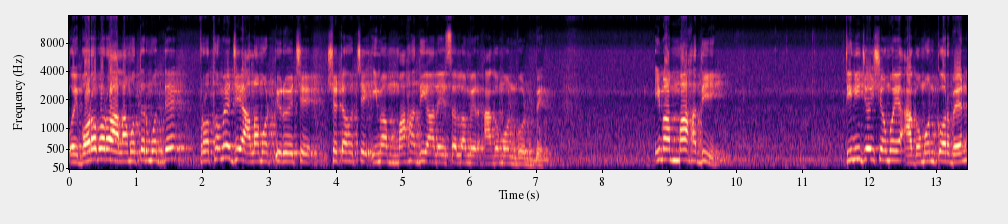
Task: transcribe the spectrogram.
ওই বড় বড় আলামতের মধ্যে প্রথমে যে আলামতটি রয়েছে সেটা হচ্ছে ইমাম মাহাদি আলাইসাল্লামের আগমন ঘটবে। ইমাম মাহাদি, তিনি যেই সময়ে আগমন করবেন,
